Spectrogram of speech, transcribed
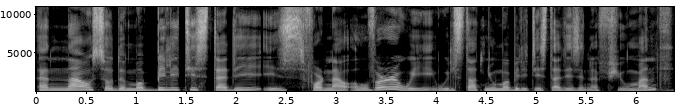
And now, so the mobility study is for now over. We will start new mobility studies in a few months.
